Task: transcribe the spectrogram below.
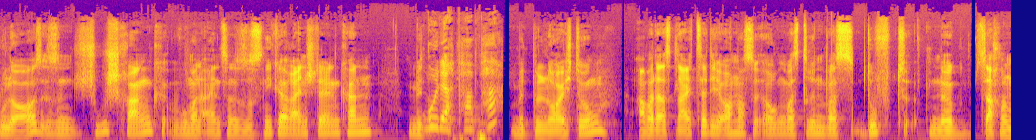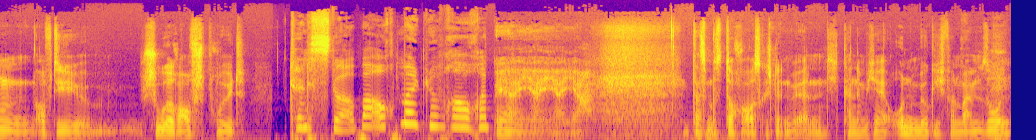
cool aus. Es ist ein Schuhschrank, wo man einzelne so Sneaker reinstellen kann. Mit, Oder Papa? mit Beleuchtung. Aber da ist gleichzeitig auch noch so irgendwas drin, was duftende Sachen auf die Schuhe raufsprüht. Könntest du aber auch mal gebrauchen. Ja, ja, ja, ja. Das muss doch rausgeschnitten werden. Ich kann nämlich ja unmöglich von meinem Sohn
